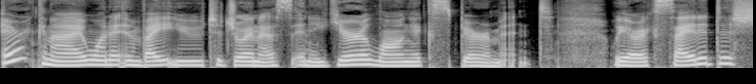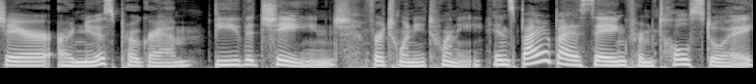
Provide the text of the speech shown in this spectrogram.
Eric and I want to invite you to join us in a year long experiment. We are excited to share our newest program, Be the Change, for 2020. Inspired by a saying from Tolstoy,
